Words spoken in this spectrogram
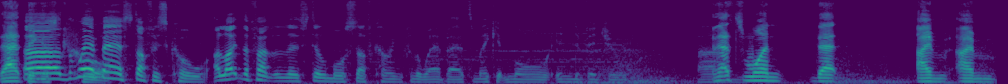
that thing Uh, the werebear stuff is cool. I like the fact that there's still more stuff coming for the werebear to make it more individual. and that's Um, one that I'm I'm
